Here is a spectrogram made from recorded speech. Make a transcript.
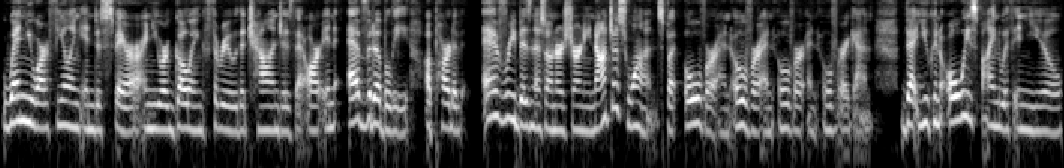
when you are feeling in despair and you are going through the challenges that are inevitably a part of every business owner's journey, not just once, but over and over and over and over again, that you can always find within you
